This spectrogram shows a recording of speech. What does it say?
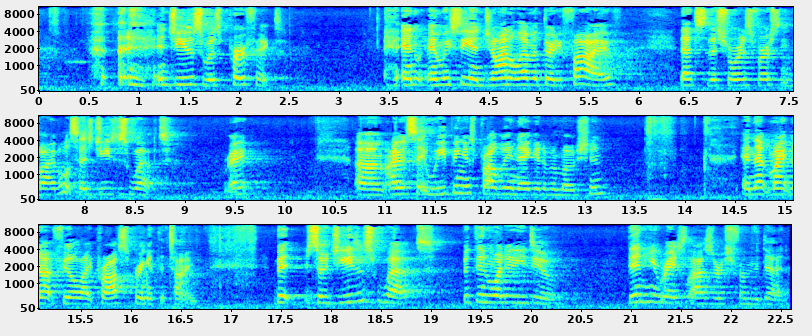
and Jesus was perfect. And, and we see in John 11 35, that's the shortest verse in the Bible, it says Jesus wept, right? Um, I would say weeping is probably a negative emotion and that might not feel like prospering at the time. But so Jesus wept, but then what did he do? Then he raised Lazarus from the dead.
